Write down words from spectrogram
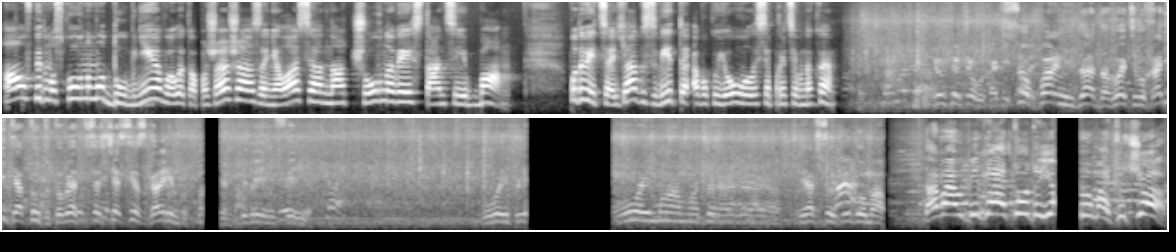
А в підмосковному Дубні велика пожежа зайнялася на човновій станції БАМ. Подивіться, як звідти евакуйовувалися працівники. Все, все, все, выходите. Все, парни, да, давайте выходите оттуда, то блядь, сейчас, сейчас все сгорим тут, нахер, бедрение фигни. Ой, блядь. Ой, мама дорогая. Я все, бегу, мама. Давай, убегай оттуда, ё**ю мать, сучок!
